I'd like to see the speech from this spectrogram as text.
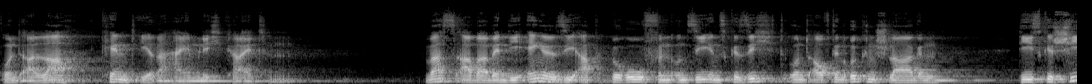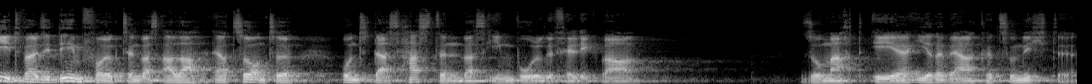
Und Allah kennt ihre Heimlichkeiten. Was aber, wenn die Engel sie abberufen und sie ins Gesicht und auf den Rücken schlagen? Dies geschieht, weil sie dem folgten, was Allah erzürnte, und das hassten, was ihm wohlgefällig war. So macht er ihre Werke zunichte.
